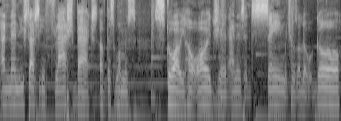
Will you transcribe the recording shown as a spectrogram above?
And then you start seeing flashbacks of this woman's story, her origin, and it's insane. When she was a little girl,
